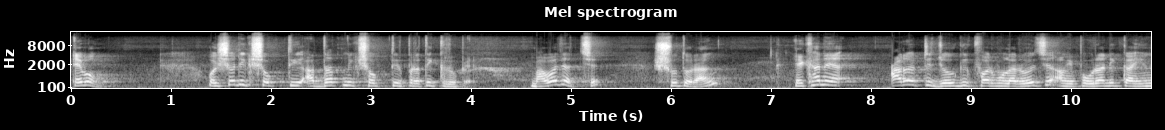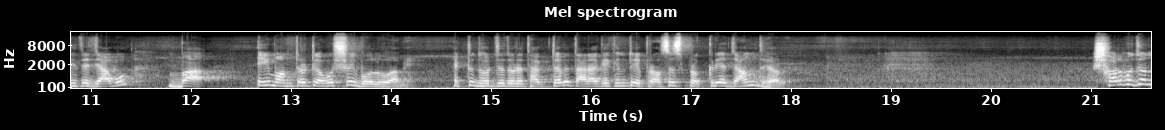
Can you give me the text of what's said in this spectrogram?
এবং ঐশ্বরিক শক্তি, আধ্যাত্মিক শক্তির প্রতীক রূপে। ভাবা যাচ্ছে। সুতরাং এখানে আরও একটি যৌগিক ফর্মুলা রয়েছে। আমি পৌরাণিক কাহিনীতে যাব বা এই মন্ত্রটি অবশ্যই বলব আমি। একটু ধৈর্য ধরে থাকতে হবে। তার আগে কিন্তু এই প্রসেস প্রক্রিয়া জানতে হবে। সর্বজন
